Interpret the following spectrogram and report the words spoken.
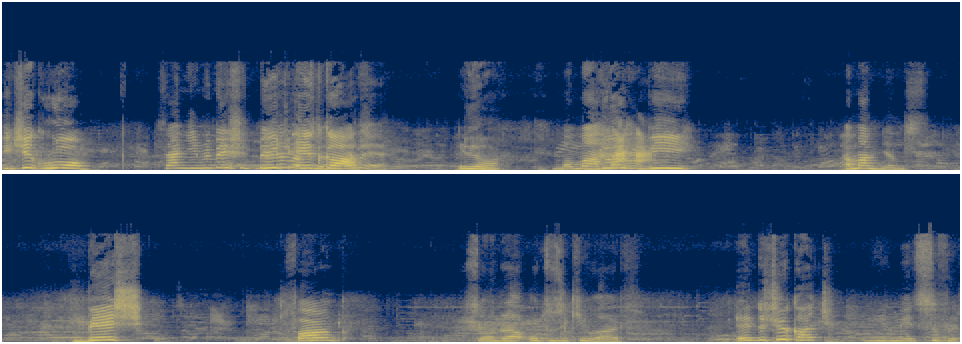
İki Grom. Sen 25 Üç şüpheli atıyorsun Edgar. değil mi? Ya. Mama. Dört B. Aman yalnız. 5 Funk. Sonra 32 var. En düşüğü kaç? 27 0.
